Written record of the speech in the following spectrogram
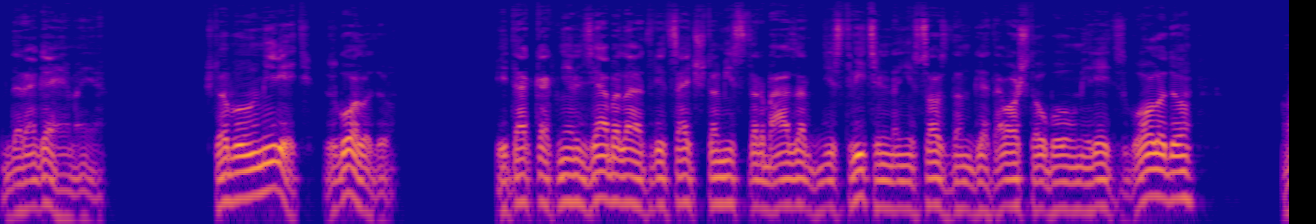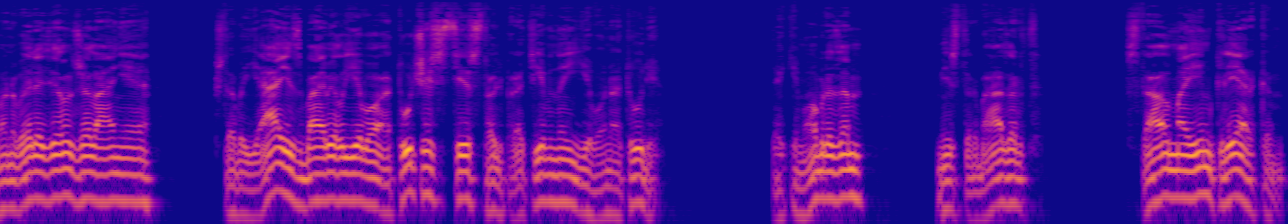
дорогая моя, чтобы умереть с голоду. И так как нельзя чтобы я избавил его от участи, столь противной его натуре. Таким образом, мистер Базард стал моим клерком,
